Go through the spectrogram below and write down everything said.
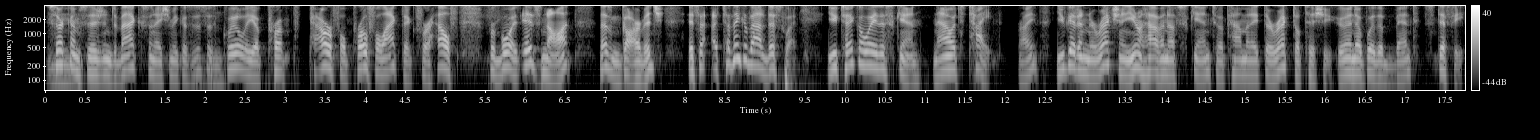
hmm. circumcision to vaccination because this is hmm. clearly a pro- powerful prophylactic for health for boys. It's not. That's garbage. It's a, to think about it this way: you take away the skin, now it's tight right? You get an erection, you don't have enough skin to accommodate the erectile tissue. You end up with a bent stiffy,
